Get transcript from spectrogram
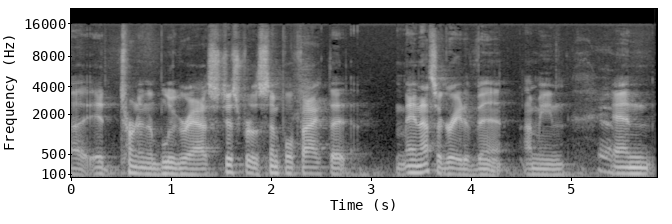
uh, it turn into bluegrass, just for the simple fact that, man, that's a great event. I mean, Yeah. and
